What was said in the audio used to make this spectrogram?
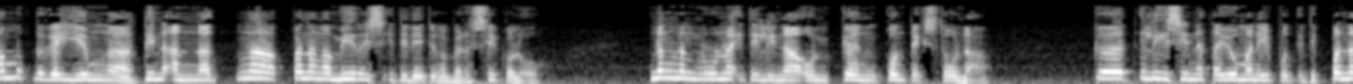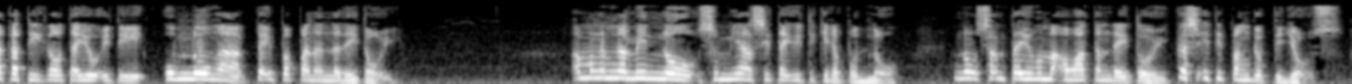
Amok gagayim nga tinaan na nga panangamiris iti dayto nga bersikulo, nang nangruna iti linaon ken konteksto na, kat ilisin na tayo manipot iti panakatikaw tayo iti umno nga kaipapanan na daytoy. Ang mga ngamin no, sumyasi tayo iti kinapudno, no saan tayo nga maawatan daytoy, kas iti panggap ti Diyos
